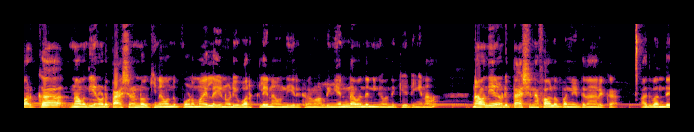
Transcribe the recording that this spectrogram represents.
ஒர்க்காக நான் வந்து என்னோடய பேஷனை நோக்கி நான் வந்து போகணுமா? இல்லை என்னுடைய ஒர்க்லேயே நான் வந்து இருக்கணுமா? அப்படின்னு என்ன வந்து நீங்கள் வந்து கேட்டிங்கன்னா நான் வந்து என்னுடைய பேஷனை ஃபாலோ பண்ணிட்டு தான் இருக்கேன். அது வந்து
